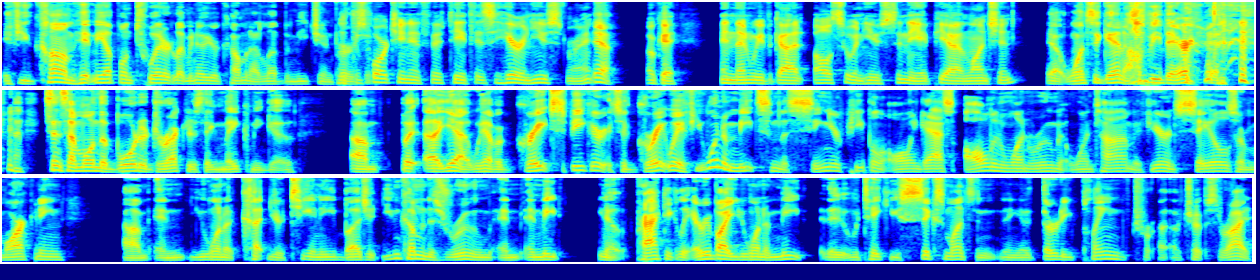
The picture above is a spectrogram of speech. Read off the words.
If you come, hit me up on Twitter. Let me know you're coming. I'd love to meet you in But person. the 14th and 15th is here in Houston, right? Yeah. Okay. And then we've got also in Houston the API luncheon. Yeah, once again, I'll be there. Since I'm on the board of directors, they make me go. Um, but uh, yeah, we have a great speaker. It's a great way if you want to meet some of the senior people in oil and gas all in one room at one time. If you're in sales or marketing um, and you want to cut your T and E budget, you can come to this room and, and meet. You know, practically everybody you want to meet. It would take you six months and you know thirty plane tr- uh, trips to ride.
